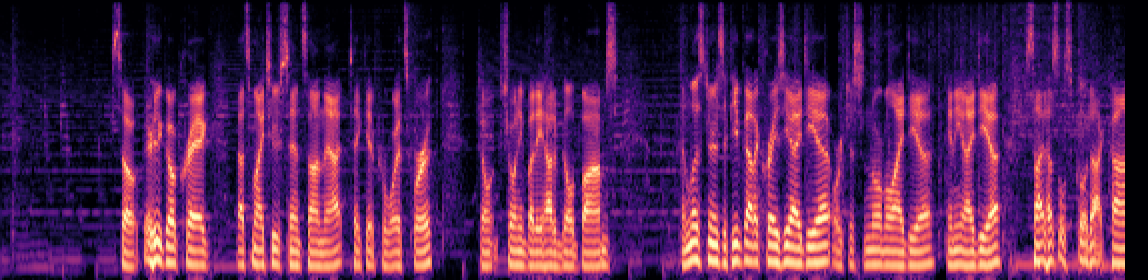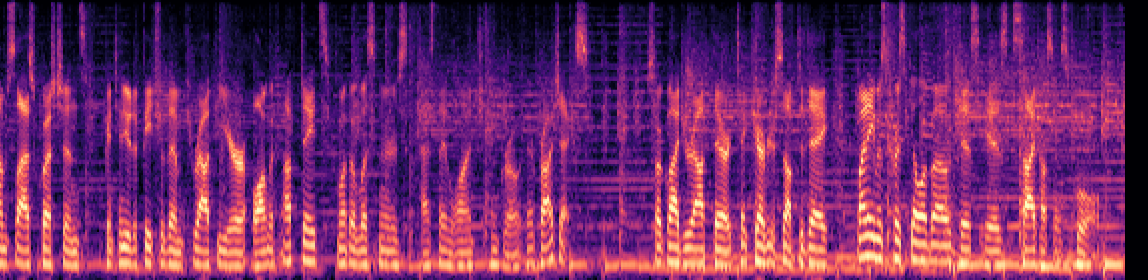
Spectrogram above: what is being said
So there you go, Craig. That's my two cents on that. Take it for what it's worth. Don't show anybody how to build bombs. And listeners, if you've got a crazy idea or just a normal idea, any idea, sidehustleschool.com slash questions. We'll continue to feature them throughout the year, along with updates from other listeners as they launch and grow their projects. So glad you're out there. Take care of yourself today. My name is Chris Guillebeau. This is Side Hustle School.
